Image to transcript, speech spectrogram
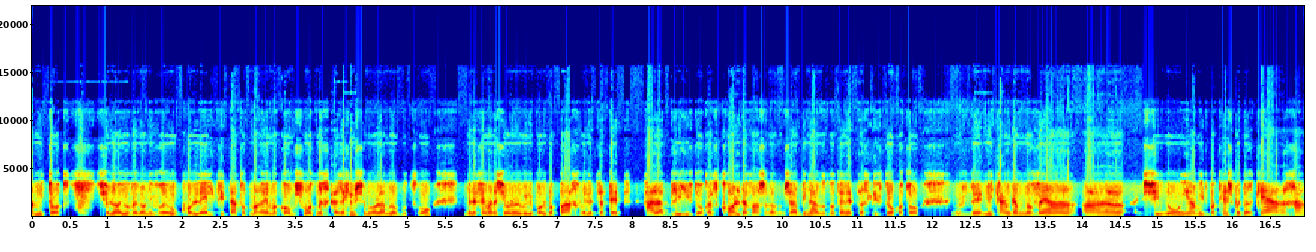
אמיתות שלא היו ולא נבראו, כולל ציטטות מראה מקום, שמות מחקרים שמעולם לא בוצעו, ולפעמים אנשים עלולים ליפול בפח ולצטט הלאה בלי לבדוק. אז כל דבר שהבינה הזאת נותנת צריך לבדוק אותו, ומכאן גם נובע השינוי המתבקש בדרכי הערכה.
